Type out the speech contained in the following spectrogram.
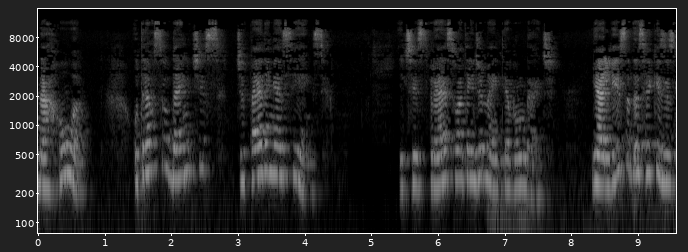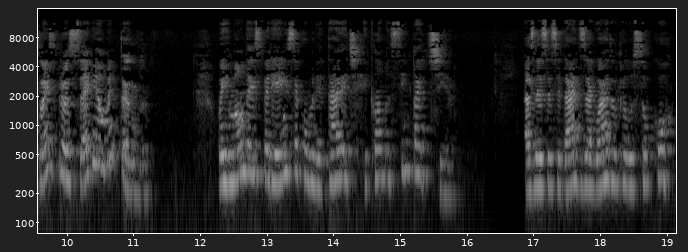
Na rua, o transcendentes te pedem a ciência e te expressam o atendimento e a bondade. E a lista das requisições prossegue aumentando. O irmão da experiência comunitária te reclama simpatia. As necessidades aguardam pelo socorro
